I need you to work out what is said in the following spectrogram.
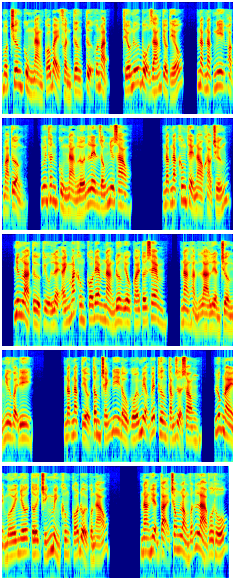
một chương cùng nàng có bảy phần tương tự khuôn mặt, thiếu nữ bộ dáng tiểu thiếu, nặc nặc nghi hoặc mà tưởng, nguyên thân cùng nàng lớn lên giống như sao. Nặc nặc không thể nào khảo chứng, nhưng là từ cựu lệ ánh mắt không có đem nàng đương yêu quái tới xem, nàng hẳn là liền trường như vậy đi. Nặc nặc tiểu tâm tránh đi đầu gối miệng vết thương tắm rửa xong, lúc này mới nhớ tới chính mình không có đổi quần áo. Nàng hiện tại trong lòng vẫn là vô thố,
